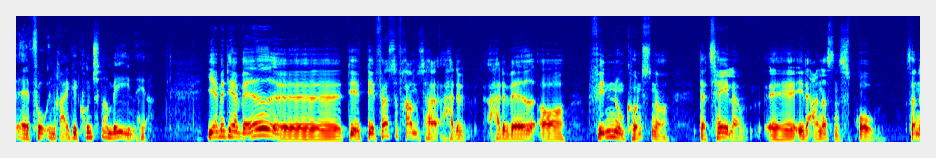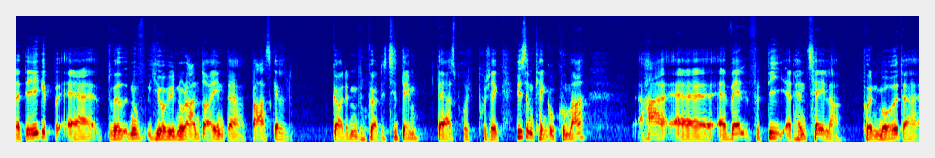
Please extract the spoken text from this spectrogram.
at få en række kunstnere med ind her? Jamen det har været, øh, det, det først og fremmest har, har, det, har det været at finde nogle kunstnere, der taler øh, et Andersens sprog. Sådan at det ikke er, du ved, nu hiver vi nogle andre ind, der bare skal gøre det, gøre det til dem, deres projekt. Ligesom Kengo Kumar har, er, er valgt, fordi at han taler på en måde, der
